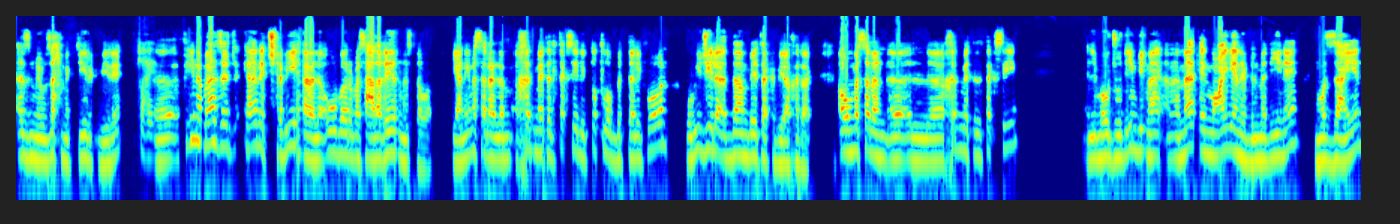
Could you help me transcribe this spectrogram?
أزمة وزحمة كثير كبيرة. صحيح. آه، في نماذج كانت شبيهة لأوبر بس على غير مستوى. يعني مثلا لما خدمة التاكسي اللي بتطلب بالتليفون وبيجي لقدام بيتك بياخذك أو مثلا آه، خدمة التاكسي اللي موجودين بأماكن معينة بالمدينة موزعين.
